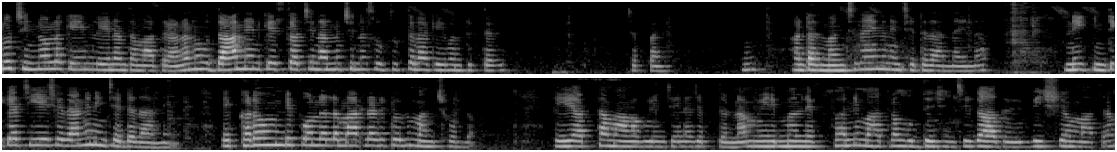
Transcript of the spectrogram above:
నువ్వు చిన్నోళ్ళకి ఏం లేనంత మాత్రాన నువ్వు దాన్ని వెనకేసుకొచ్చి నన్ను చిన్న చూస్తే నాకేమనిపిస్తుంది చెప్పండి. అంటే అది మంచిదైనా నేను చెడ్డదాన్ని అయినా నీకు ఇంటికి వచ్చి చేసేదాన్ని నేను చెడ్డదాన్ని. ఎక్కడో ఉండి ఫోన్లలో మాట్లాడేటోళ్ళు మంచోళ్ళు. ఏ అత్త మామ గురించి అయినా చెప్తున్నా మిమ్మల్ని ఎవరిని మాత్రం ఉద్దేశించి కాదు. ఈ విషయం మాత్రం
